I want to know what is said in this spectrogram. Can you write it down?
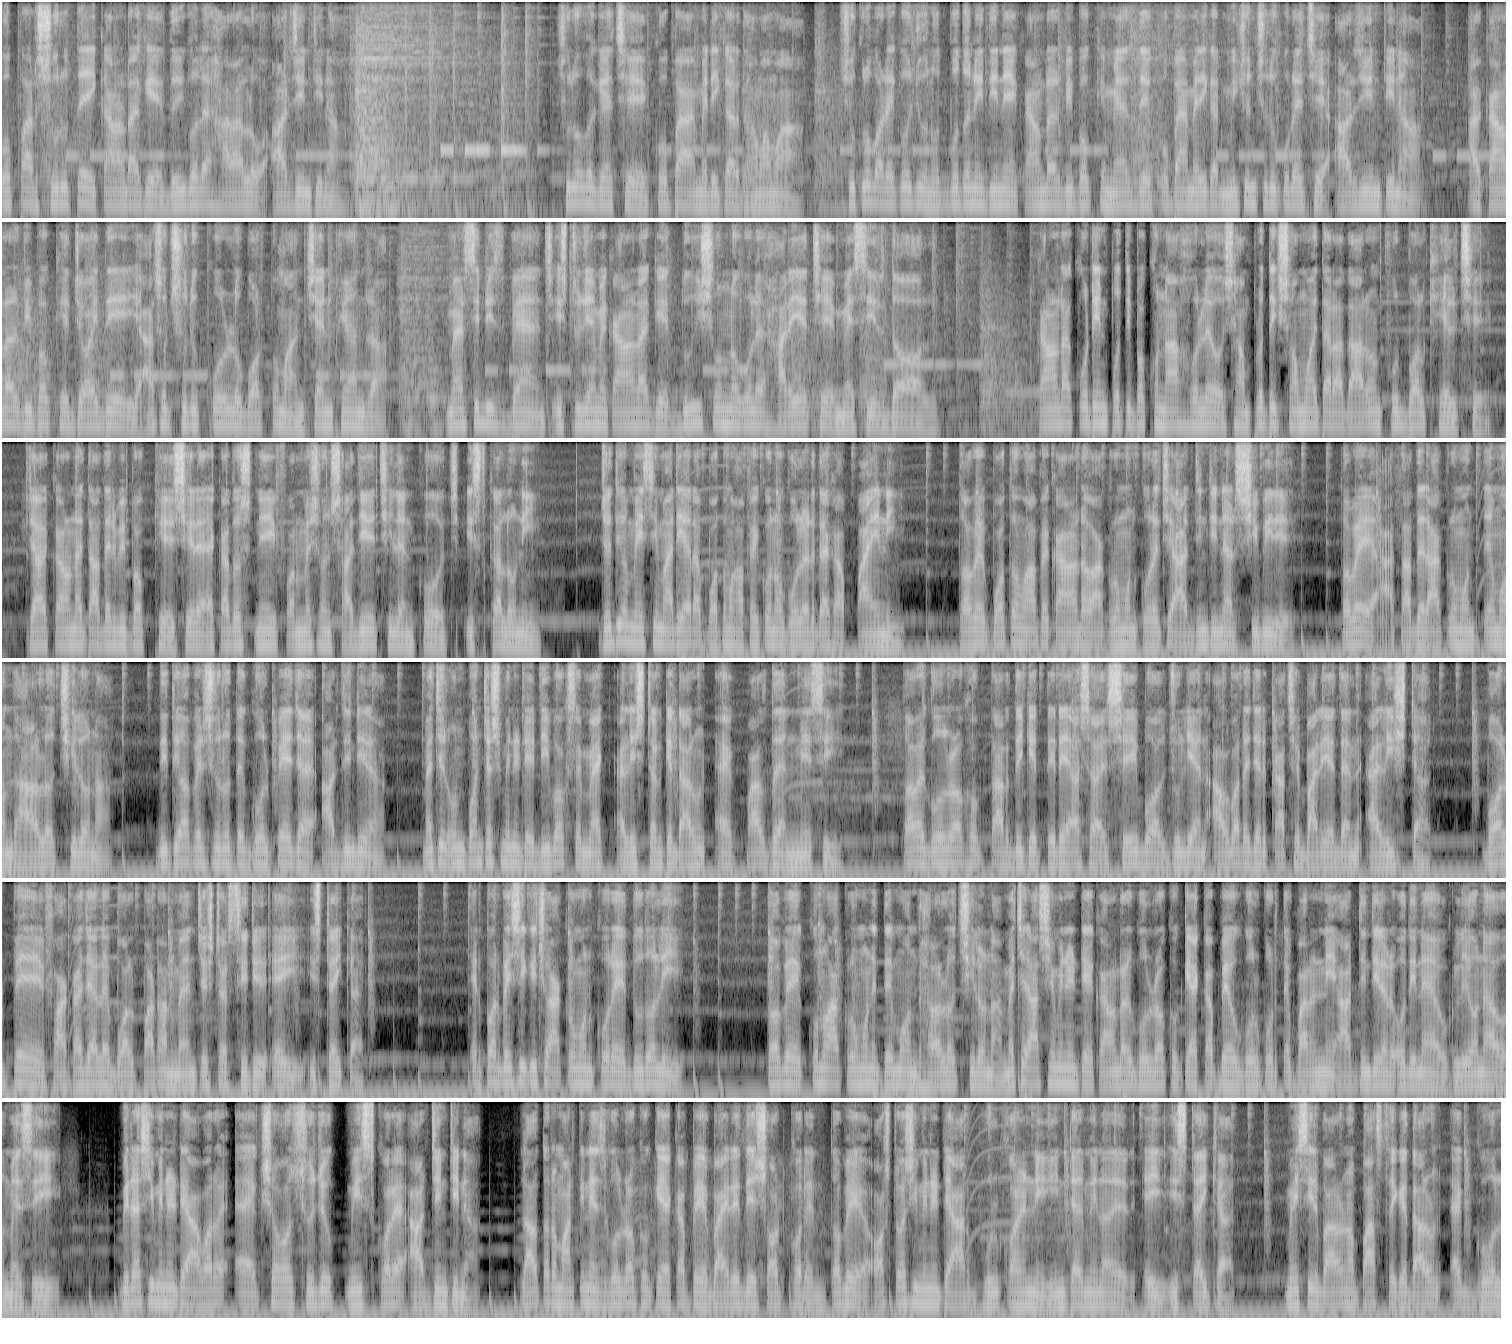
কোপার শুরুতেই কানাডাকে দুই গোলে হারালো আর্জেন্টিনা। শুরু হয়ে গেছে কোপা আমেরিকার ধামামা। শুক্রবার একুশ জুন উদ্বোধনী দিনে কানাডার বিপক্ষে ম্যাচ দিয়ে কোপা আমেরিকার মিশন শুরু করেছে আর্জেন্টিনা। আর কানাডার বিপক্ষে জয় দিয়েই আসর শুরু করল বর্তমান চ্যাম্পিয়নরা। মার্সিডিস বেঞ্চ স্টেডিয়ামে কানাডাকে দুই শূন্য গোলে হারিয়েছে মেসির দল। কানাডা কঠিন প্রতিপক্ষ না হলেও সাম্প্রতিক সময় তারা দারুণ ফুটবল খেলছে, যার কারণে তাদের বিপক্ষে সেরা একাদশ নিয়েই ফরমেশন সাজিয়েছিলেন কোচ ইস্কালোনি যদিও মেসি মারিয়ারা প্রথম হাফে কোনো গোলের দেখা পায়নি, তবে প্রথম হাফে কানাডাও আক্রমণ করেছে আর্জেন্টিনার শিবিরে, তবে তাদের আক্রমণ তেমন ধারালো ছিল না। দ্বিতীয় হাফের শুরুতে গোল পেয়ে যায় আর্জেন্টিনা, ম্যাচের উনপঞ্চাশ মিনিটে ডি বক্সে ম্যাক অ্যালিস্টারকে দারুণ এক পাস দেন মেসি। তবে গোলরক্ষক তার দিকে তেড়ে আসায় সেই বল জুলিয়ান আলভারেজের কাছে বাড়িয়ে দেন অ্যালিস্টার। বল পেয়ে ফাঁকা জালে বল পাঠান ম্যানচেস্টার সিটির এই স্ট্রাইকার। এরপর বেশি কিছু আক্রমণ করে দুদলই, তবে কোনো আক্রমণে তেমন ধারালো ছিল না। ম্যাচের আশি মিনিটে কানাডার গোলরক্ষক একা পেয়েও গোল করতে পারেননি আর্জেন্টিনার অধিনায়ক লিওনাল মেসি। বিরাশি মিনিটে আবারও এক সহজ সুযোগ মিস করে আর্জেন্টিনা। লাউতারো মার্টিনেজ গোলরক্ষককে একা পেয়ে বাইরে দিয়ে শট করেন, তবে অষ্টআশি মিনিটে আর ভুল করেননি ইন্টার মিলানের এই স্ট্রাইকার। মেসির বাড়ানো পাস থেকে দারুণ এক গোল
